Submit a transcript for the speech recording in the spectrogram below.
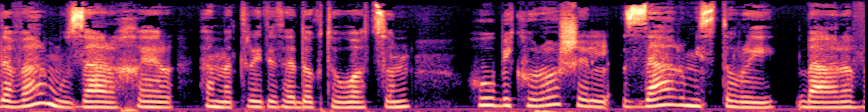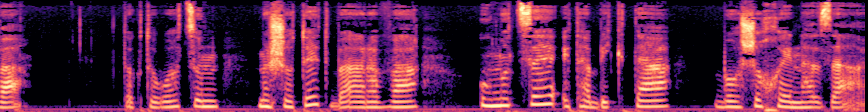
דבר מוזר אחר המטריד את הדוקטור ווטסון הוא ביקורו של זר מסתורי בערבה. דוקטור ווטסון משוטט בערבה ומוצא את הבקתה בו שוכן הזר.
